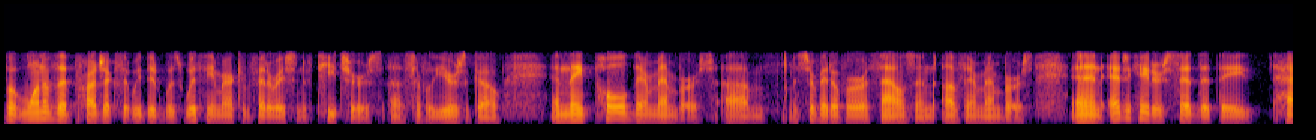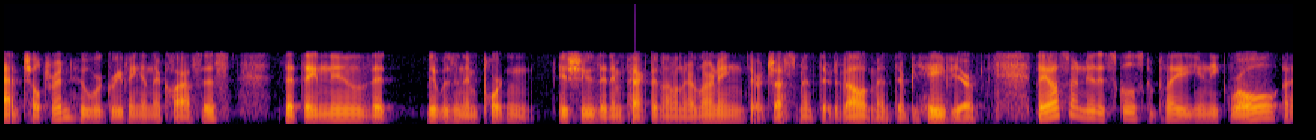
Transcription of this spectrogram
but one of the projects that we did was with the American Federation of Teachers uh, several years ago, and they polled their members, um, surveyed over a thousand of their members, and educators said that they had children who were grieving in their classes, that they knew that it was an important issue that impacted on their learning, their adjustment, their development, their behavior. They also knew that schools could play a unique role uh,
